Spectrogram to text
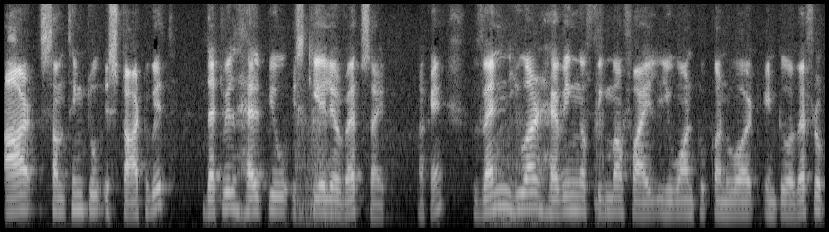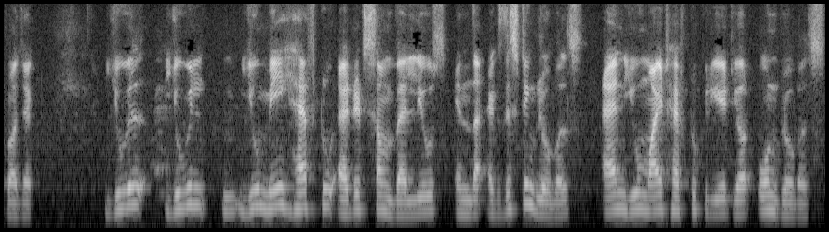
are something to start with that will help you scale your website. Okay. When you are having a figma file you want to convert into a webflow project you will you will you may have to edit some values in the existing globals and you might have to create your own globals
